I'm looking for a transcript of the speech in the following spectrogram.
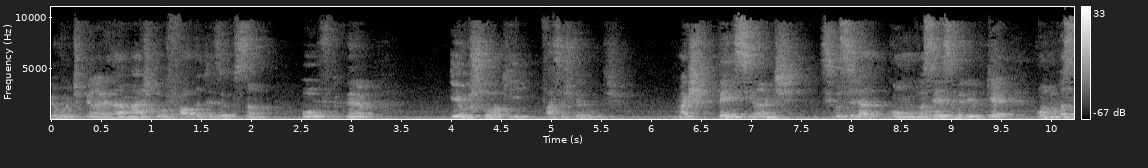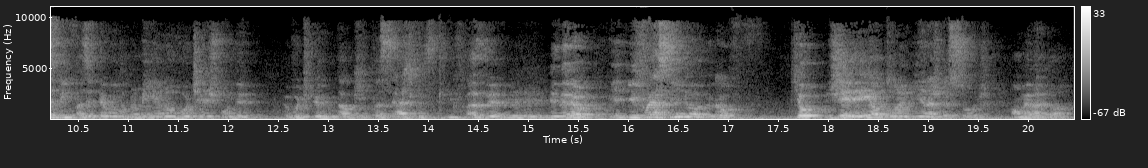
Eu vou te penalizar mais por falta de execução. Ou, entendeu? Eu estou aqui, faça as perguntas. Mas pense antes se você já como você receberia. Porque quando você vem fazer pergunta para mim, eu não vou te responder. Eu vou te perguntar o que você acha que você tem que fazer. Uhum. Entendeu? E, e, foi assim que eu, que eu, que eu gerei autonomia nas pessoas ao meu redor.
